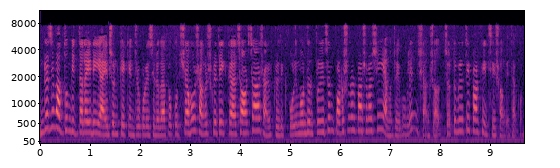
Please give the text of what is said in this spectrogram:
ইংরেজি মাধ্যম বিদ্যালয়ের এই আয়োজনকে কেন্দ্র করেছিল ব্যাপক উৎসাহ, সাংস্কৃতিক চর্চা, সাংস্কৃতিক পরিমণ্ডল প্রয়োজন, পড়াশোনার পাশাপাশি এমনটাই বললেন সাংসদ। ছোট্ট বিরতির পর ফিরছি, সঙ্গে থাকুন।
